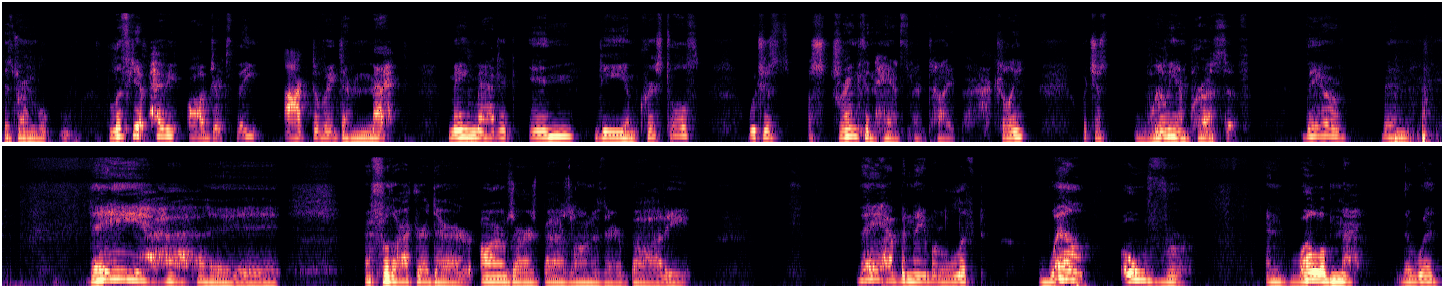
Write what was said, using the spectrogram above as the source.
is from lifting up heavy objects. They activate their ma- main magic in the um, crystals, which is a strength enhancement type, actually, which is really impressive. They have been. They. Uh, and for the record, their arms are as bad as long as their body. They have been able to lift well over and well they've been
